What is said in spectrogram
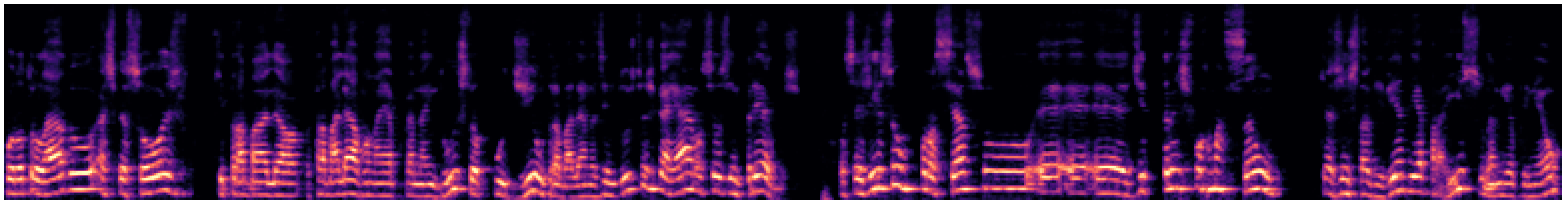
Por outro lado, as pessoas que trabalham, trabalhavam na época na indústria, podiam trabalhar nas indústrias, ganharam seus empregos. Ou seja, isso é um processo é, é, é de transformação que a gente está vivendo, e é para isso, na minha opinião,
